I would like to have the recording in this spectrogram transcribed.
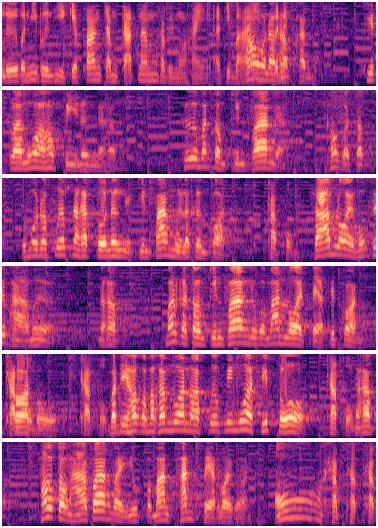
หรือเพิ่นมีพื้นที่เก็บฟางจำกัดนํครับพี่หมอให้อธิบายเฮานะพิ่ครับคันคิดว่างัวเฮาปีหนึงนะครับ คือมันต้องกินฟางเนี่ยเขาก็สับสมมุติว่าปึ๊บนะครับ ตัวหนึงเนี่ยกินฟางมือละครึ่งก่อน ครับผม 365มื้อนะครับ มันก็ต้องกินฟางอยู่ประมาณ 180ก่อนครับต่อผม โตวครับผมบัดนี้เขาก็มาคำนวณว่าปึ๊บมีงัว10ตัวครับผมนะครับเขาต้องหาฟางไว้อยู่ประมาณ 1,800ก่อน อ๋อ ครับครับครับ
